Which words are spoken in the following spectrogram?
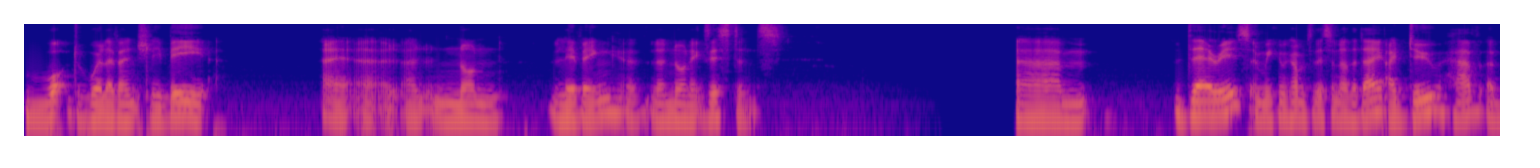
what will eventually be a, a, a non-living, a, a non-existence. Um, there is, and we can come to this another day. I do have a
